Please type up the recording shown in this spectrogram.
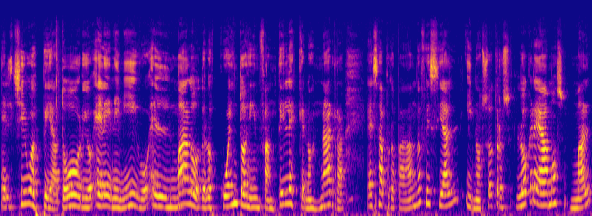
el chivo expiatorio, el enemigo, el malo de los cuentos infantiles que nos narra esa propaganda oficial y nosotros lo creamos mal,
